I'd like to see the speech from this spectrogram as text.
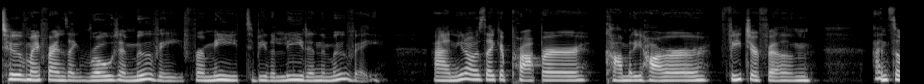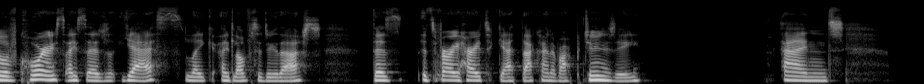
two of my friends like wrote a movie for me to be the lead in the movie. And, you know, it was like a proper comedy horror feature film. And so, of course, I said, yes, like, I'd love to do that. There's, it's very hard to get that kind of opportunity. And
